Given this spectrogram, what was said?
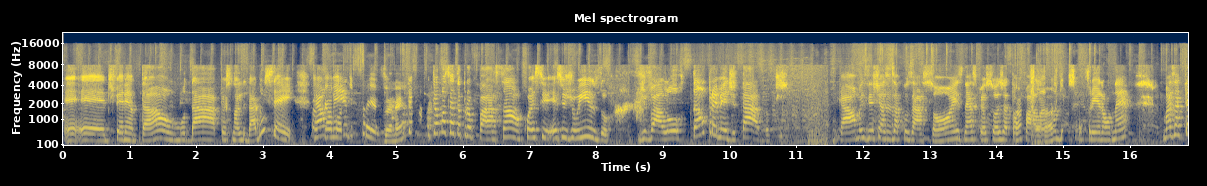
é, é, diferentão, mudar a personalidade, não sei. Realmente. Empresa, né? Eu tenho uma certa preocupação com esse, esse juízo de valor tão premeditado calma, existem as acusações, né? As pessoas já estão falando, sofreram, né? Mas até,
